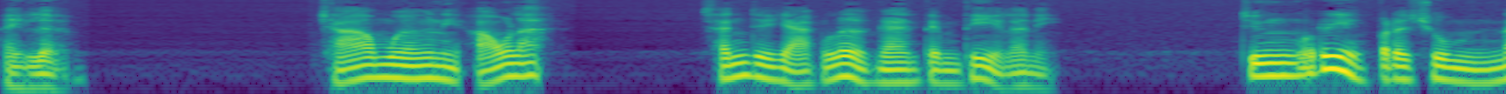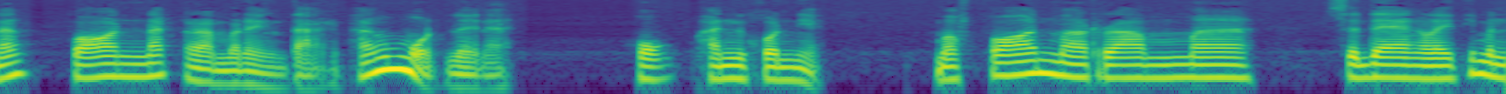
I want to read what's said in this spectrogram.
ให้เลิกชาวเมืองนี่เอาละฉันจะอยากเลิกงานเต็มที่แล้วนี่ จึงเรียกประชุมนักฟ้อนนักรำอะไรต่างๆทั้งหมดเลยนะหกพันคนเนี่ย มาฟ้อนมารำมา แสดงอะไรที่มัน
